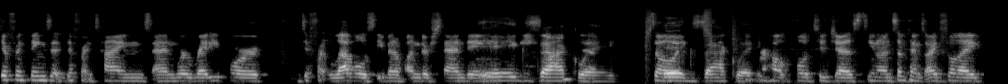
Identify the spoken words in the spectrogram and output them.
different things at different times, and we're ready for different levels even of understanding. exactly So it's exactly super helpful to just you know, and sometimes I feel like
